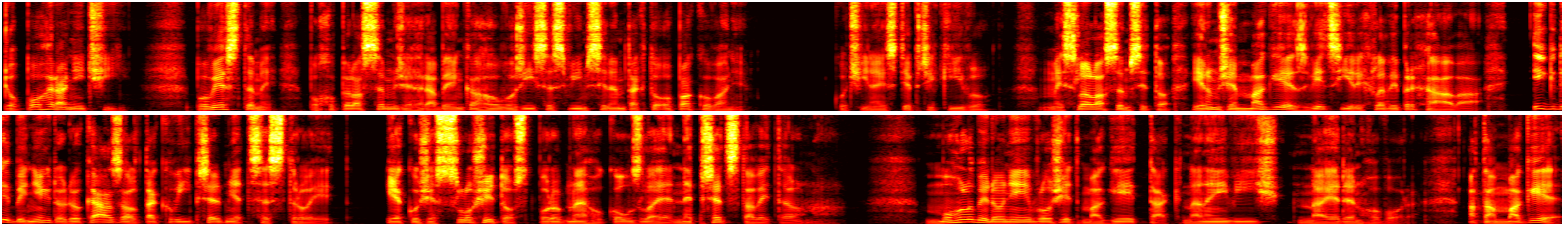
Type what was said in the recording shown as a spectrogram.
do pohraničí. Povězte mi, pochopila jsem, že hraběnka hovoří se svým synem takto opakovaně. Kočína jistě přikývl. Myslela jsem si to, jenomže magie z věcí rychle vyprchává. I kdyby někdo dokázal takový předmět sestrojit, jakože složitost podobného kouzla je nepředstavitelná. Mohl by do něj vložit magii tak na nejvýš na jeden hovor. A ta magie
